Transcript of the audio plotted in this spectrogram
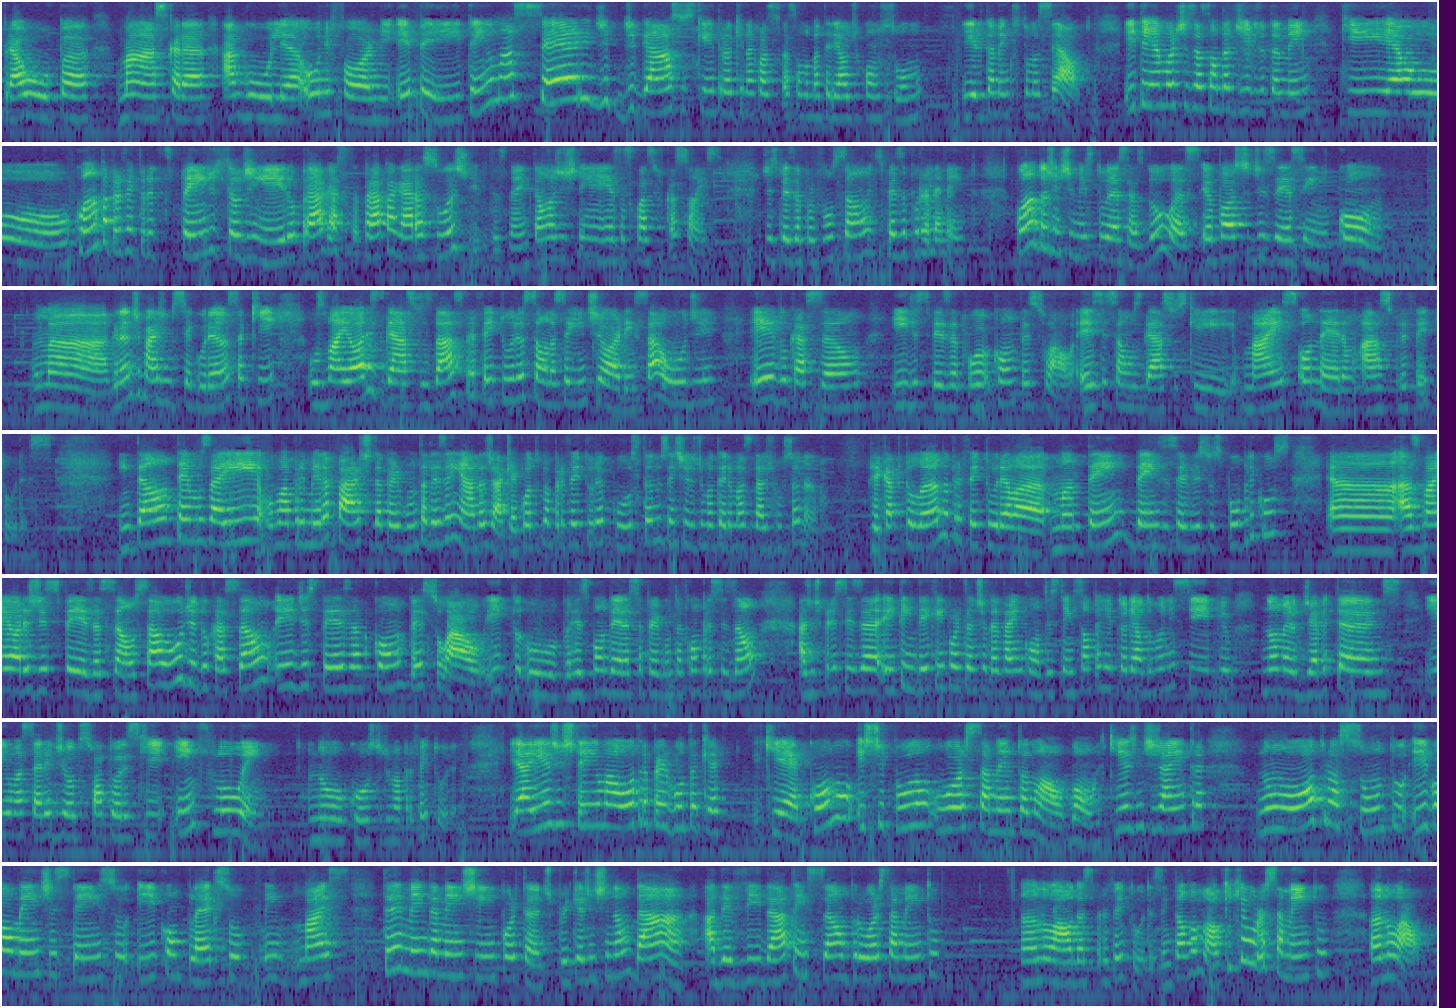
para a UPA, máscara, agulha, uniforme, EPI. Tem uma série de, de gastos que entram aqui na classificação do material de consumo e ele também costuma ser alto. E tem amortização da dívida também, que é o, o quanto a prefeitura despende do seu dinheiro para pagar as suas dívidas. Né? Então a gente tem essas classificações: despesa por função e despesa por elemento. Quando a gente mistura essas duas, eu posso dizer assim, com uma grande margem de segurança que os maiores gastos das prefeituras são na seguinte ordem: saúde, educação e despesa por, com o pessoal. Esses são os gastos que mais oneram as prefeituras. Então, temos aí uma primeira parte da pergunta desenhada já, que é quanto uma prefeitura custa no sentido de manter uma cidade funcionando. Recapitulando, a prefeitura ela mantém bens e serviços públicos. Uh, as maiores despesas são saúde, educação e despesa com pessoal. E o, responder essa pergunta com precisão, a gente precisa entender que é importante levar em conta a extensão territorial do município, número de habitantes e uma série de outros fatores que influem no custo de uma prefeitura. E aí a gente tem uma outra pergunta que é que é como estipulam o orçamento anual. Bom, aqui a gente já entra num outro assunto igualmente extenso e complexo, mas tremendamente importante, porque a gente não dá a devida atenção para o orçamento anual das prefeituras. Então vamos lá, o que é o orçamento anual?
